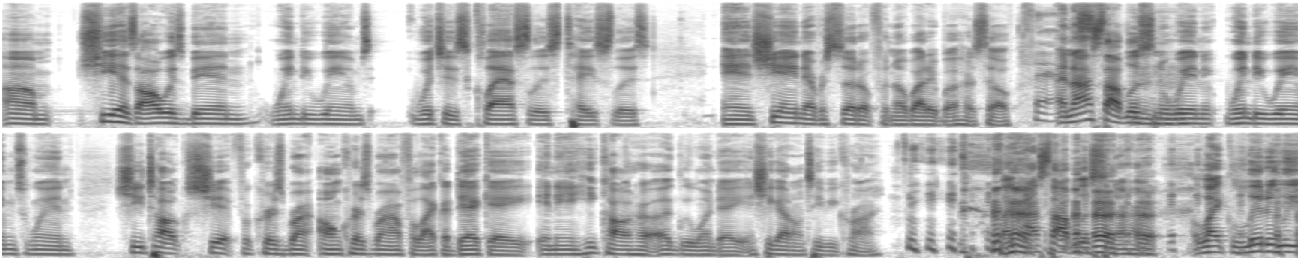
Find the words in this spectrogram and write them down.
Um, she has always been Wendy Williams, which is classless, tasteless, and she ain't never stood up for nobody but herself. Facts. And I stopped listening to mm-hmm. Wendy Williams when she talked shit for Chris Brown on Chris Brown for like a decade, and then he called her ugly one day, and she got on TV crying. like I stopped listening to her. Like literally,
